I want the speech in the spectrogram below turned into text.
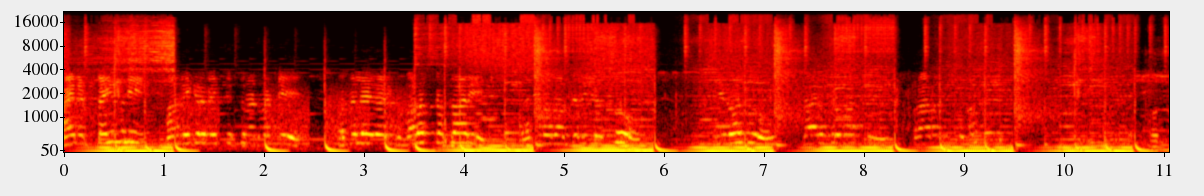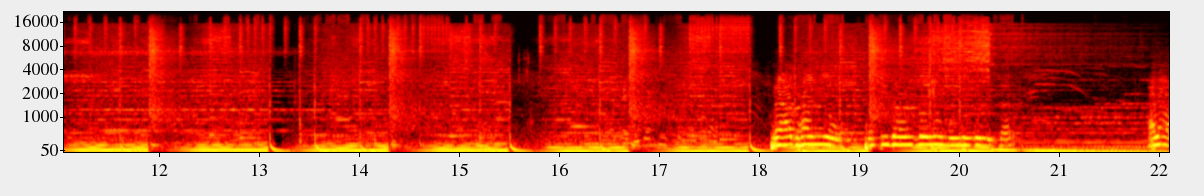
ఆయన టైంని మన దగ్గర వెచ్చిస్తున్నటువంటి ఎమ్మెల్యే గారికి మరొక్కసారి ధన్యవాదాలు తెలియజేస్తూ ఈరోజు కార్యక్రమాన్ని ప్రారంభిస్తున్నాం. ప్రాధాన్యం ప్రతి దాంట్లోనూ ముందుకుంది సార్. అలా.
